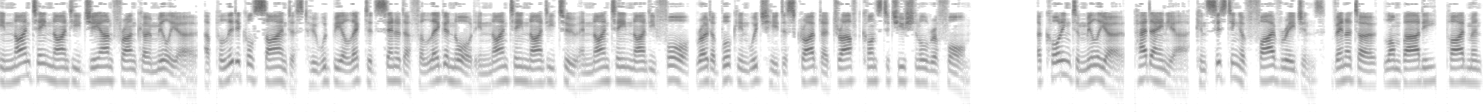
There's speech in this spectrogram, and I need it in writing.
In 1990 Gianfranco Miglio, a political scientist who would be elected senator for Lega Nord in 1992 and 1994, wrote a book in which he described a draft constitutional reform. According to Miglio, Padania consisting of five regions, Veneto, Lombardy, Piedmont,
